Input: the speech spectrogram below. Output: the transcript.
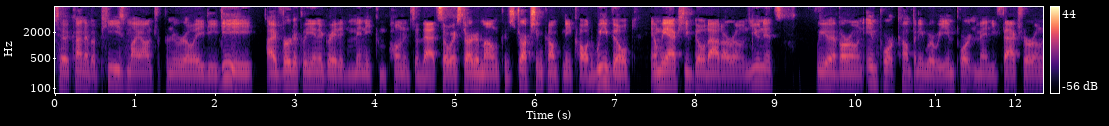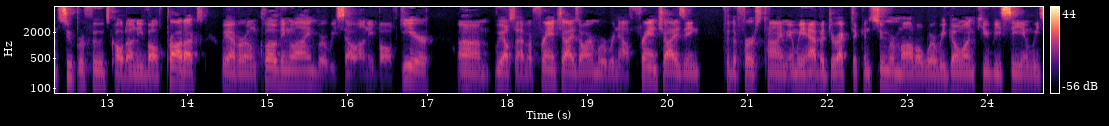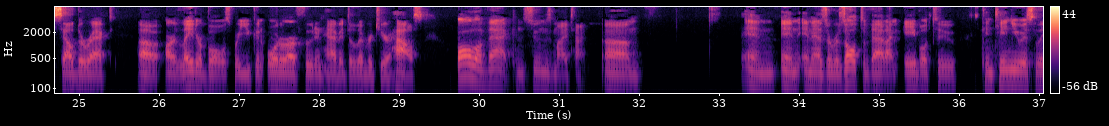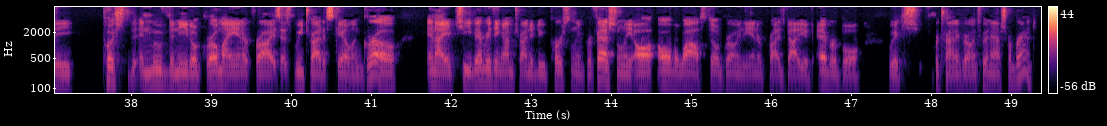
to kind of appease my entrepreneurial ADD, I vertically integrated many components of that. So I started my own construction company called We Build, and we actually build out our own units. We have our own import company where we import and manufacture our own superfoods called Unevolved Products. We have our own clothing line where we sell unevolved gear. Um, we also have a franchise arm where we're now franchising for the first time, and we have a direct to consumer model where we go on QVC and we sell direct uh, our later bowls where you can order our food and have it delivered to your house. All of that consumes my time, um, and and and as a result of that, I'm able to continuously push and move the needle, grow my enterprise as we try to scale and grow and I achieve everything I'm trying to do personally and professionally, all, all the while still growing the enterprise value of Everbowl, which we're trying to grow into a national brand.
